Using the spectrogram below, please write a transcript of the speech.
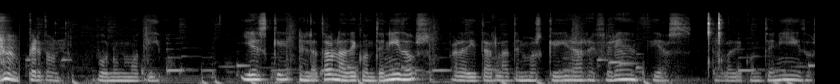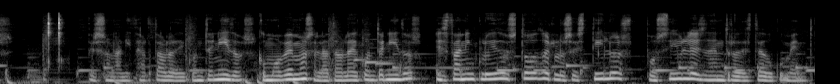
perdón, por un motivo. Y es que en la tabla de contenidos, para editarla tenemos que ir a referencias, tabla de contenidos, personalizar tabla de contenidos. Como vemos en la tabla de contenidos están incluidos todos los estilos posibles dentro de este documento.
